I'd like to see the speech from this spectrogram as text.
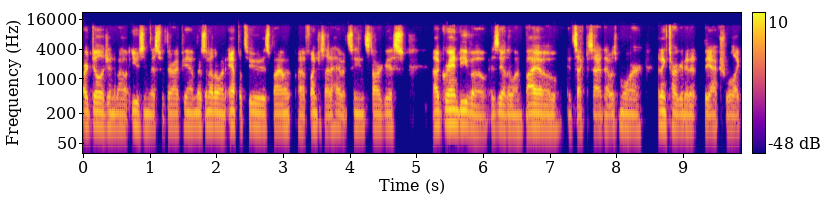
are diligent about using this with their IPM. There's another one, Amplitude is bio uh, fungicide. I haven't seen Stargus. Uh, Grandevo is the other one, bio insecticide that was more, I think, targeted at the actual like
